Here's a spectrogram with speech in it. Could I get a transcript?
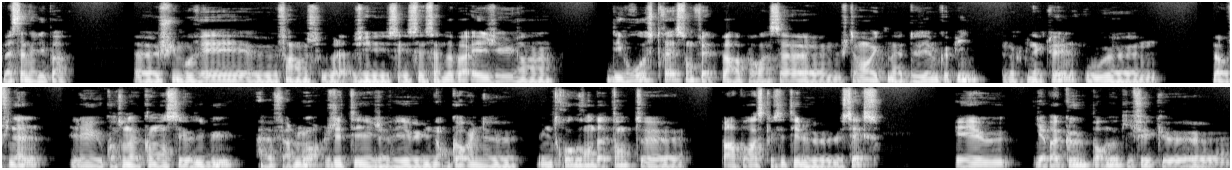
bah ça n'allait pas je suis mauvais enfin voilà j'ai ça, ça ne va pas et j'ai eu un des gros stress en fait par rapport à ça justement avec ma deuxième copine ma copine actuelle où bah au final les quand on a commencé au début à faire l'humour. J'étais j'avais une encore une une trop grande attente euh, par rapport à ce que c'était le, le sexe. Et il n'y a pas que le porno qui fait que euh,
